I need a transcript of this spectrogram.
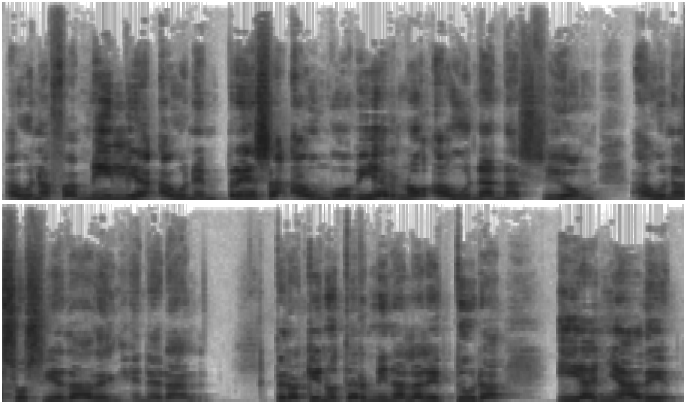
a una familia, a una empresa, a un gobierno, a una nación, a una sociedad en general. Pero aquí no termina la lectura y añade,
